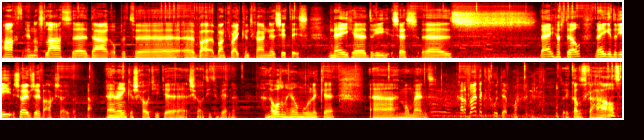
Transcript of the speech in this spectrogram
8. En als laatste daar op het bankje waar je kunt gaan zitten is 9, 3, 6, Nee, herstel. 9, 3, 7, 7, 8, 7. Ja. En in één keer schoot hij te, schoot hij te binnen. En dat was een heel moeilijk uh, moment. Ik ga ervan uit dat ik het goed heb. Maar... ik had het gehaald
